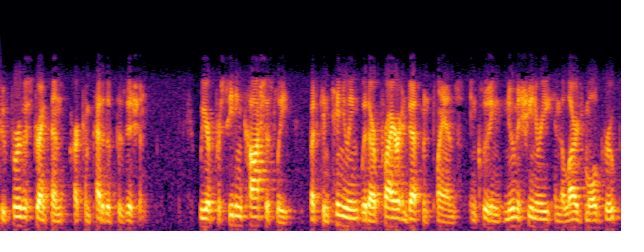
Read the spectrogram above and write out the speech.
to further strengthen our competitive position. We are proceeding cautiously, but continuing with our prior investment plans, including new machinery in the Large Mold Group,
